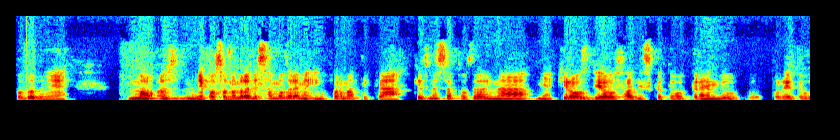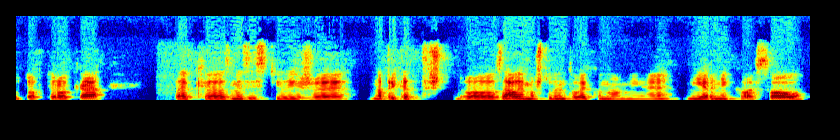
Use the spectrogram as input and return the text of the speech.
podobne. No, v neposlednom rade samozrejme informatika. Keď sme sa pozreli na nejaký rozdiel z hľadiska toho trendu v priebehu tohto roka, tak e, sme zistili, že napríklad záujem o študentov ekonómie mierne klesol.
